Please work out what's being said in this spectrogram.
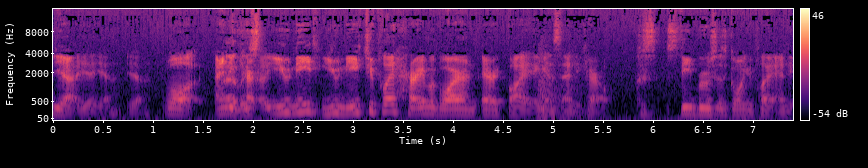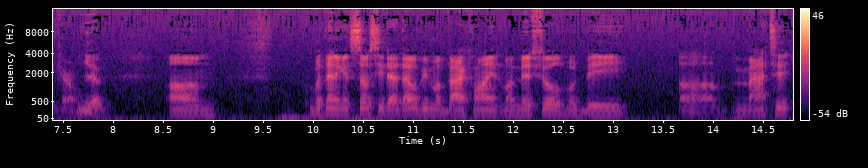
Yeah, yeah, yeah, yeah. Well, Andy, At least- you need you need to play Harry Maguire and Eric Bailly against Andy Carroll because Steve Bruce is going to play Andy Carroll. Yeah. Um, but then against Sociedad, that would be my back line. My midfield would be um, Matic,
